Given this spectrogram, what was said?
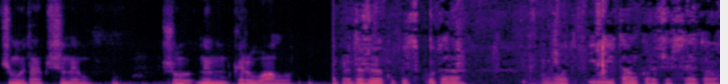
чому так чинив, що ним керувало. Я предложил купить скутера, вот, и там, короче, все э,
